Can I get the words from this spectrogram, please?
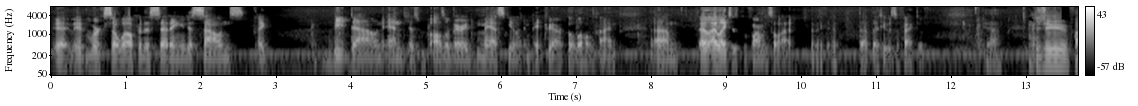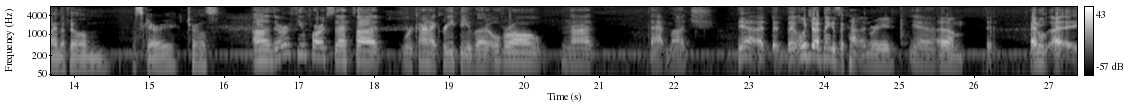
it, it works so well for this setting. He just sounds like beat down and just also very masculine and patriarchal the whole time. Um, I, I liked his performance a lot. I, I thought that he was effective. Yeah. Did you find the film scary, Charles? Uh, there were a few parts that I thought were kind of creepy, but overall, not that much. Yeah, I- I- which I think is a common read. Yeah. Um, I don't. I,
